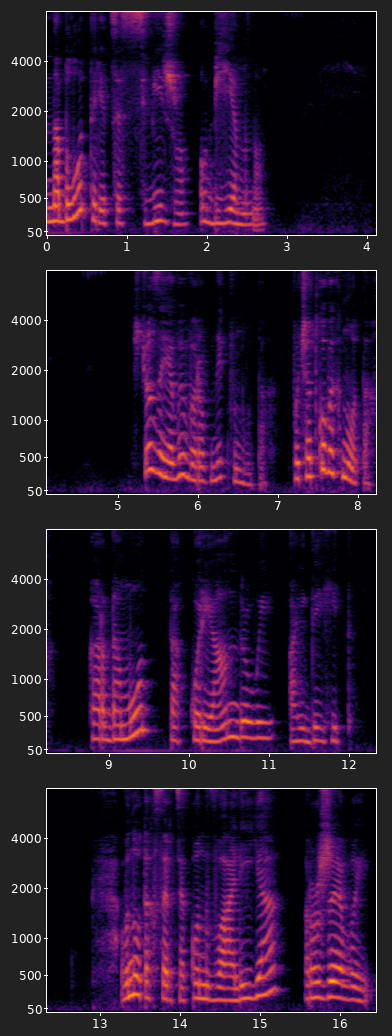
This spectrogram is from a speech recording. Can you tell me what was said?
На блотері це свіжо, об'ємно. Що заявив виробник в нотах? В початкових нотах кардамон та коріандровий альдегід. В нотах серця конвалія, рожевий,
